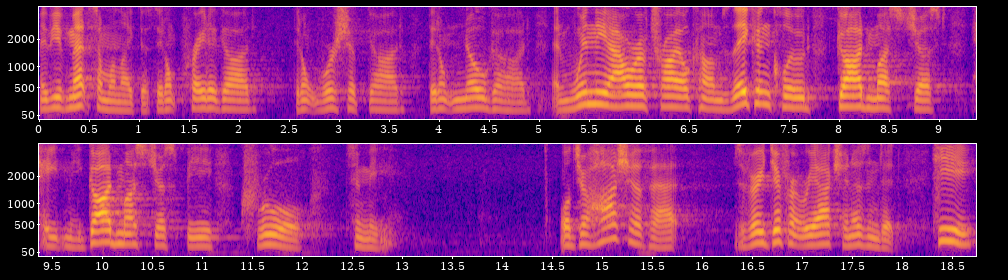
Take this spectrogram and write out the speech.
Maybe you've met someone like this. They don't pray to God, they don't worship God, they don't know God. And when the hour of trial comes, they conclude, God must just hate me. God must just be cruel to me. Well, Jehoshaphat is a very different reaction, isn't it? He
